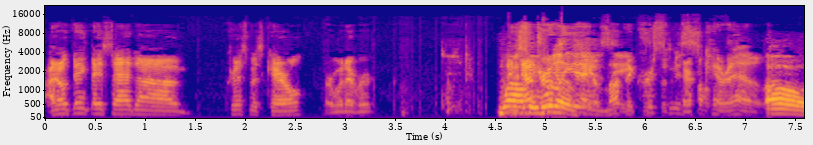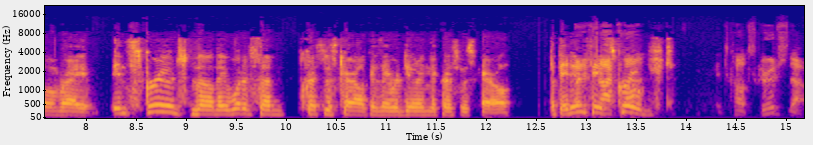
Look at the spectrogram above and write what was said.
I don't think they said um, Christmas Carol or whatever. Well, It they definitely would have. a Muppet Christmas Carol. Oh, right. In Scrooge, though, they would have said Christmas Carol because they were doing the Christmas Carol, but they didn't it's say not called- It's called Scrooge, though.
